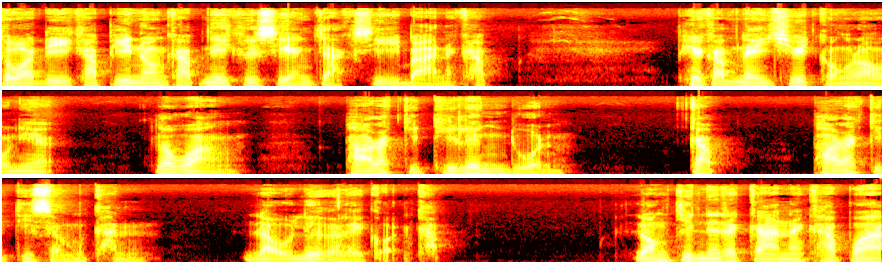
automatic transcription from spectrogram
สวัสดีครับพี่น้องครับนี่คือเสียงจากสีบานนะครับเพี่ครับในชีวิตของเราเนี่ยระหว่างภารกิจที่เร่งด่วน กับภารกิจที่สำคัญ เราเลือกอะไรก่อนครับ ลองจินตนาการนะครับว่า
